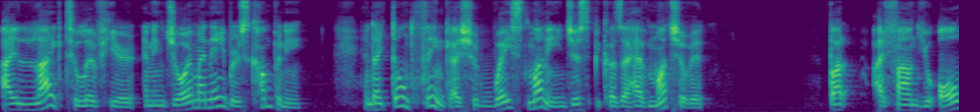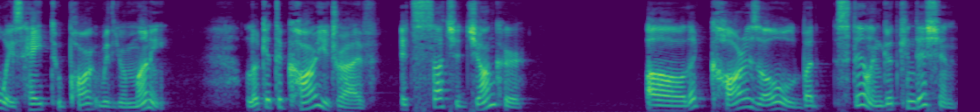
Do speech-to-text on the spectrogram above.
I like to live here and enjoy my neighbor's company and I don't think I should waste money just because I have much of it. But I found you always hate to part with your money. Look at the car you drive. It's such a junker. Oh, that car is old, but still in good condition.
